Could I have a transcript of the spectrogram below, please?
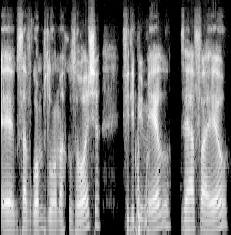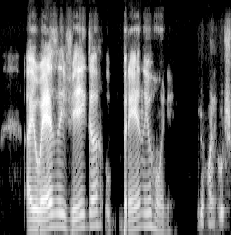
é, Gustavo Gomes, Luan Marcos Rocha, Felipe Uhum. Melo, Zé Rafael, aí o Wesley, Veiga, o Breno e o Rony. E o Rony Russo.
